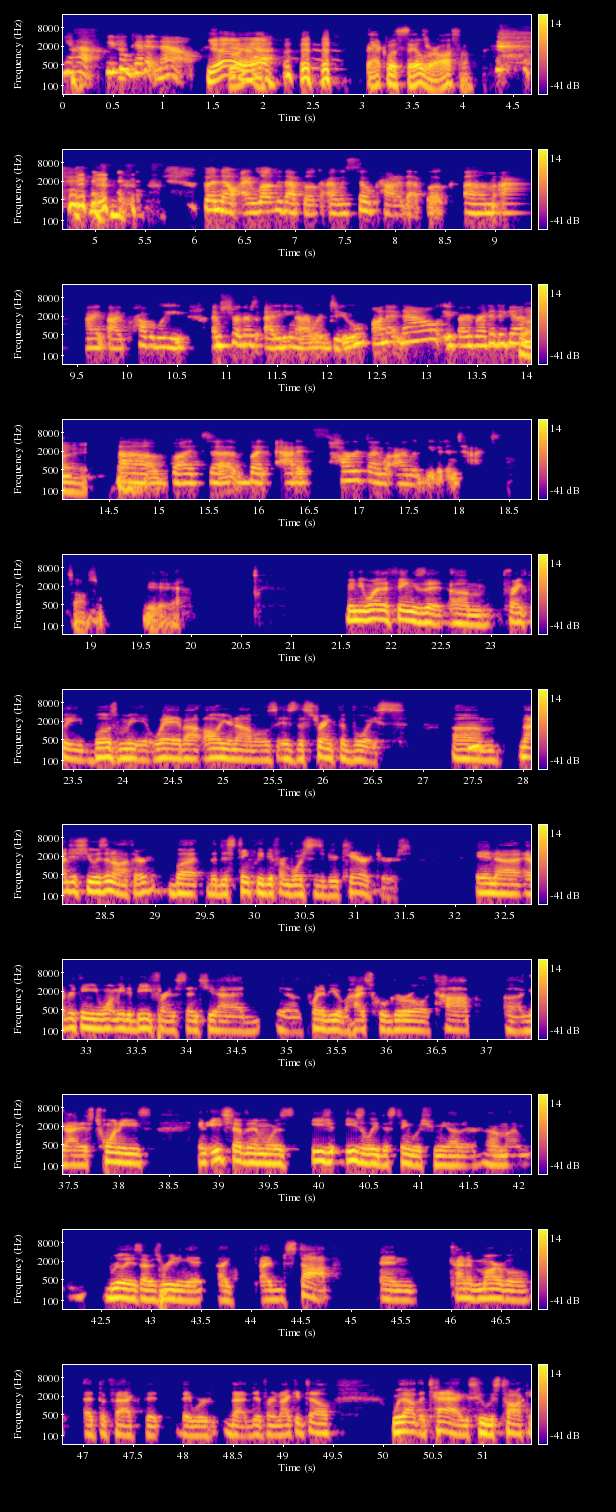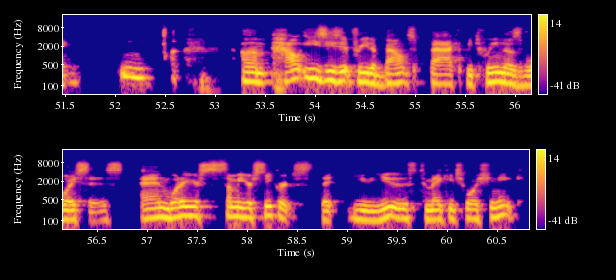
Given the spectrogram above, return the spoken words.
yeah people get it now yeah, yeah. Backlist sales are awesome. but no, I loved that book. I was so proud of that book. Um, I, I, I probably, I'm sure there's editing I would do on it now if I read it again. right. Uh, but uh, but at its heart, I, w- I would leave it intact. It's awesome. Yeah. Mindy, one of the things that um, frankly blows me away about all your novels is the strength of voice. Um, Not just you as an author, but the distinctly different voices of your characters. In uh, Everything You Want Me to Be, for instance, you had you know the point of view of a high school girl, a cop, a guy in his twenties, and each of them was e- easily distinguished from the other. Um, I, really, as I was reading it, I I stop and kind of marvel at the fact that they were that different. I could tell without the tags who was talking. Mm. Um, how easy is it for you to bounce back between those voices? And what are your some of your secrets that you use to make each voice unique?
